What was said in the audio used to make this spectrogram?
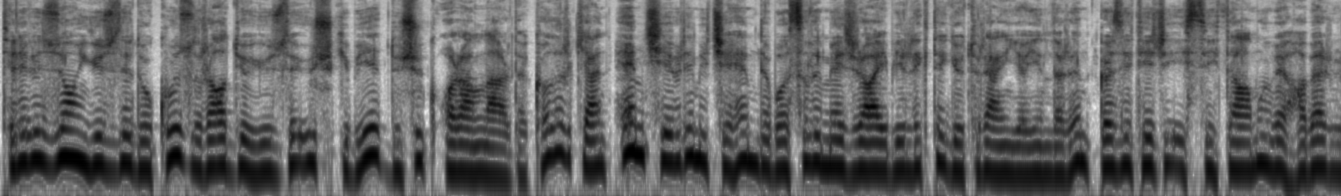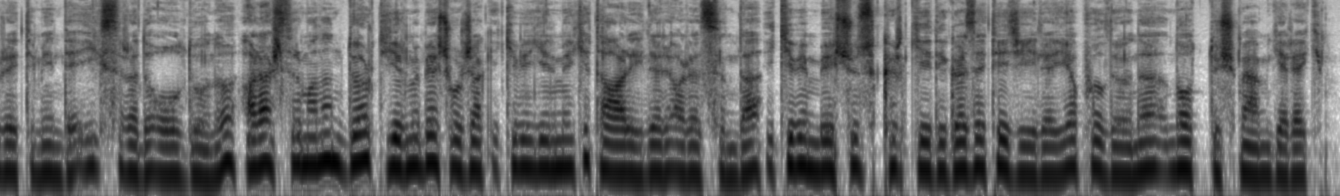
Televizyon %9, radyo %3 gibi düşük oranlarda kalırken hem çevrim içi hem de basılı mecrayı birlikte götüren yayınların gazeteci istihdamı ve haber üretiminde ilk sırada olduğunu, araştırmanın 4-25 Ocak 2022 tarihleri arasında 2547 gazeteci ile yapıldığını not düşmem gerek.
